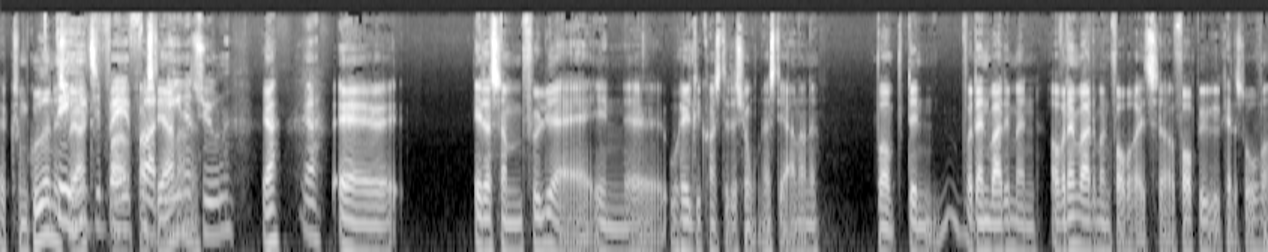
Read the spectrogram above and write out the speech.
øh, som gudernes Det er værk helt tilbage fra, fra fra, den stjernerne 21. Ja. øh, eller som følge af en øh, uheldig konstellation af stjernerne. Hvor den, hvordan var det, man, og hvordan var det, man forberedte sig og forebyggede katastrofer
